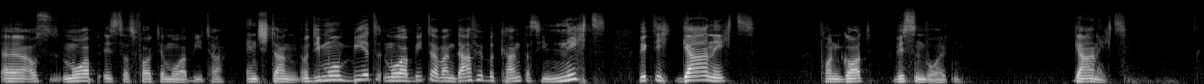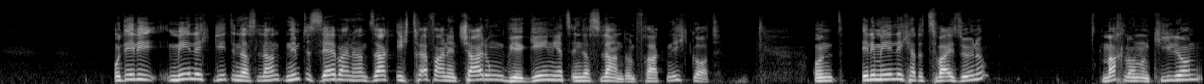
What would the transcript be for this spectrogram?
äh, aus Moab ist das Volk der Moabiter entstanden. Und die Moabiter waren dafür bekannt, dass sie nichts, wirklich gar nichts von Gott wissen wollten. Gar nichts. Und Elimelech geht in das Land, nimmt es selber in Hand, sagt, ich treffe eine Entscheidung, wir gehen jetzt in das Land und fragt nicht Gott. Und Elimelech hatte zwei Söhne, Machlon und Kilion.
